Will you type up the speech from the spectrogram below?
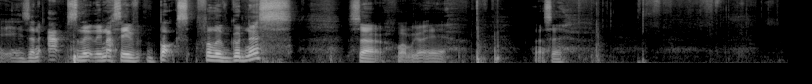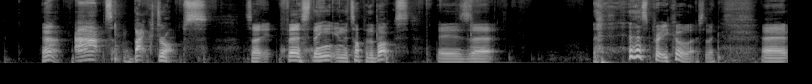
It is an absolutely massive box full of goodness. So, what we got here? That's a ah, art backdrops. So first thing in the top of the box is uh, that's pretty cool actually. Uh,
